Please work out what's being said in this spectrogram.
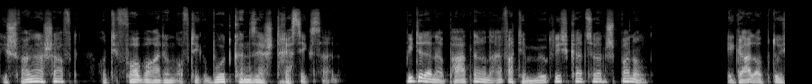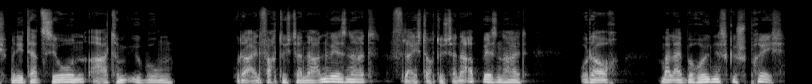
Die Schwangerschaft und die Vorbereitung auf die Geburt können sehr stressig sein. Biete deiner Partnerin einfach die Möglichkeit zur Entspannung. Egal ob durch Meditation, Atemübungen oder einfach durch deine Anwesenheit, vielleicht auch durch deine Abwesenheit oder auch mal ein beruhigendes Gespräch.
